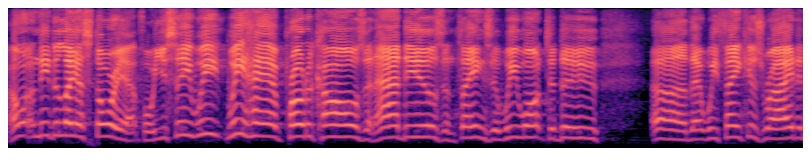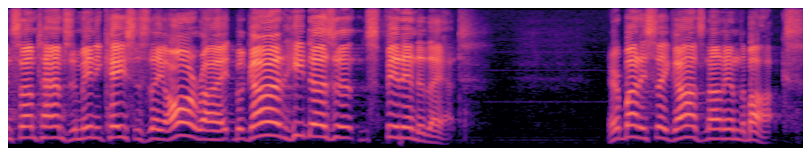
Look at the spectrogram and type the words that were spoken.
I need to lay a story out for you. You see, we, we have protocols and ideals and things that we want to do uh, that we think is right, and sometimes in many cases they are right, but God, He doesn't fit into that. Everybody say, God's not in the box.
